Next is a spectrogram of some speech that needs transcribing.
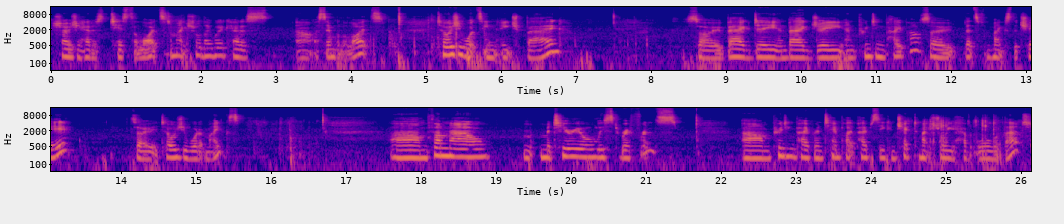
shows you how to test the lights to make sure they work, how to uh, assemble the lights, tells you what's in each bag, so bag D and bag G and printing paper. So that makes the chair. So it tells you what it makes. Um, thumbnail, material list reference, um, printing paper and template paper so you can check to make sure you have all of that.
